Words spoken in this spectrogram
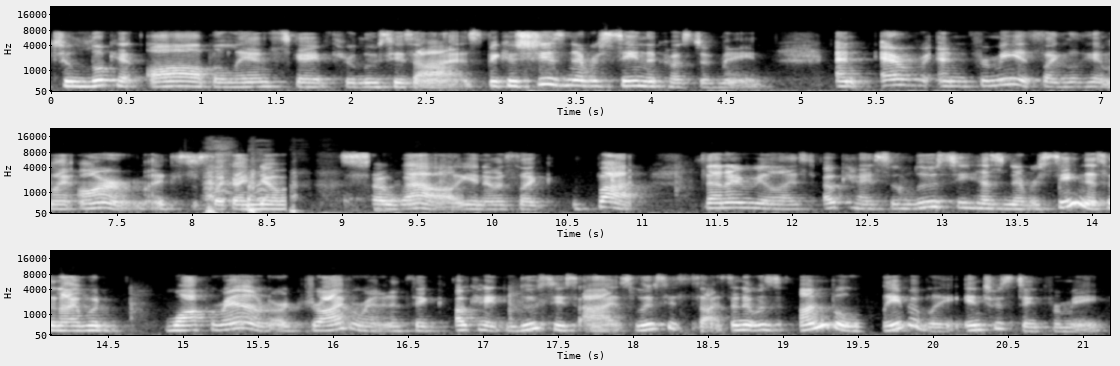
to look at all the landscape through Lucy's eyes because she's never seen the coast of Maine, and every and for me it's like looking at my arm. It's just like I know so well, you know. It's like, but then I realized, okay, so Lucy has never seen this. And I would walk around or drive around and think, okay, Lucy's eyes, Lucy's eyes. And it was unbelievably interesting for me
